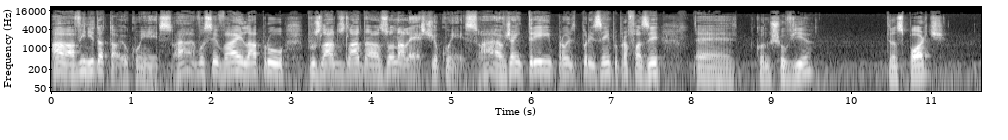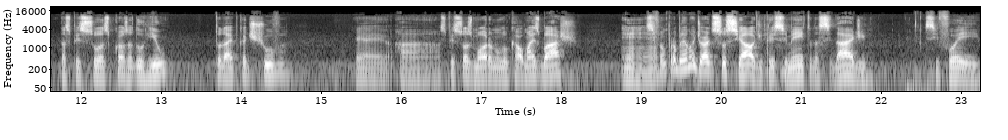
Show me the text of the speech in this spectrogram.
Ah, avenida tal, eu conheço. Ah, você vai lá pro, pros lados lá da Zona Leste, eu conheço. Ah, eu já entrei, pra, por exemplo, para fazer, é, quando chovia, transporte das pessoas por causa do rio, toda época de chuva é, a, as pessoas moram num local mais baixo. Uhum. Isso foi um problema de ordem social, de crescimento da cidade. Se foi,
